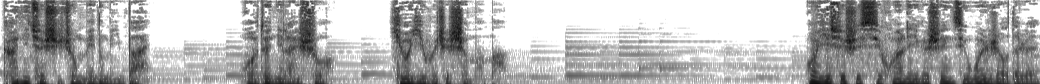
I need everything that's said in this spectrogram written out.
可你却始终没弄明白，我对你来说又意味着什么吗？我也许是喜欢了一个生性温柔的人，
